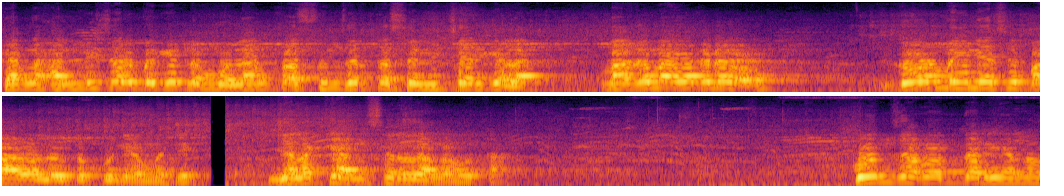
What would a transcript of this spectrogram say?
कारण हल्ली जर बघितलं मुलांपासून जर तसं विचार केला मागं माझ्याकडं दोन महिन्याचं बाळ आलं होतं पुण्यामध्ये ज्याला कॅन्सर झाला होता. कोण जबाबदार याला?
